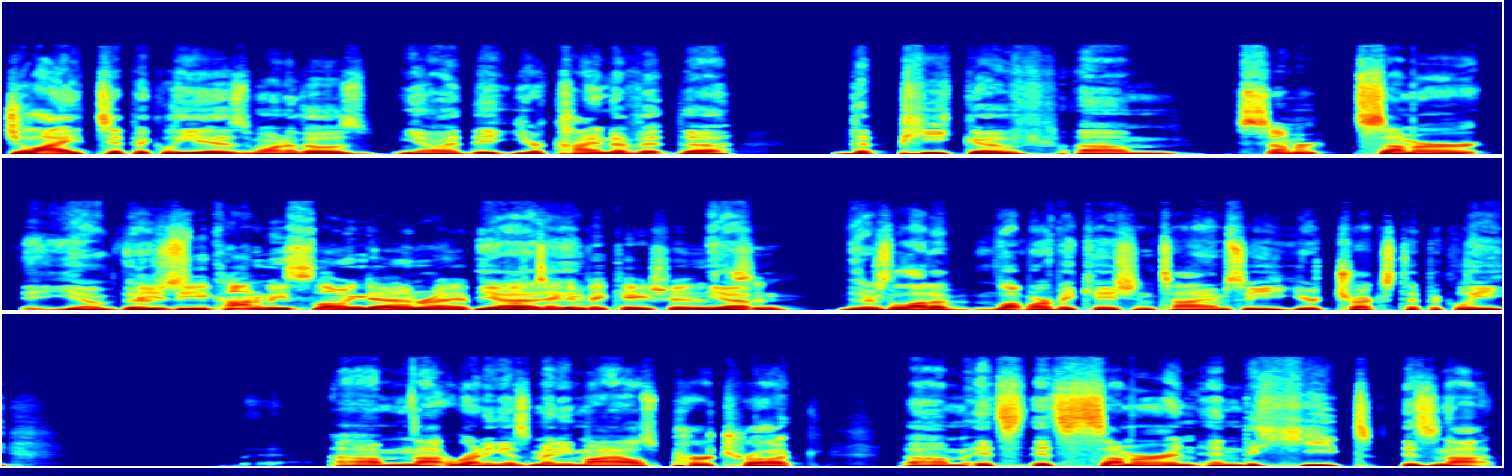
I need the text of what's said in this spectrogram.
July typically is one of those. You know, it, you're kind of at the the peak of um, Summer. summer. You know, The, there's the economy's slowing down, right? People Yeah, are taking it- vacations. yeah. And, there's a lot of lot more vacation time, so you, your trucks typically um, not running as many miles per truck. Um, it's it's summer and and the heat is not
